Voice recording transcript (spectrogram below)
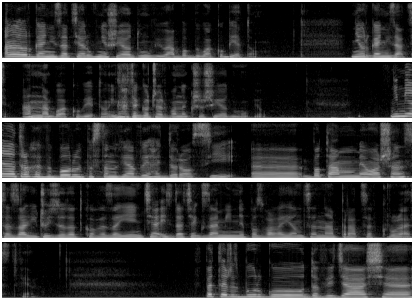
ale organizacja również jej odmówiła, bo była kobietą. Nie organizacja, Anna była kobietą i dlatego Czerwony Krzyż jej odmówił. Nie miała trochę wyboru i postanowiła wyjechać do Rosji, e, bo tam miała szansę zaliczyć dodatkowe zajęcia i zdać egzaminy pozwalające na pracę w królestwie. Petersburgu dowiedziała się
